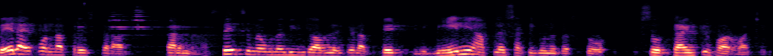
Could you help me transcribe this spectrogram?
बेल आयकॉनला प्रेस करा. कारण असेच नवनवीन जॉब रिलेटेड अपडेट नेहमी आपल्यासाठी घेऊन असतो. सो थँक्यू फॉर वॉचिंग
